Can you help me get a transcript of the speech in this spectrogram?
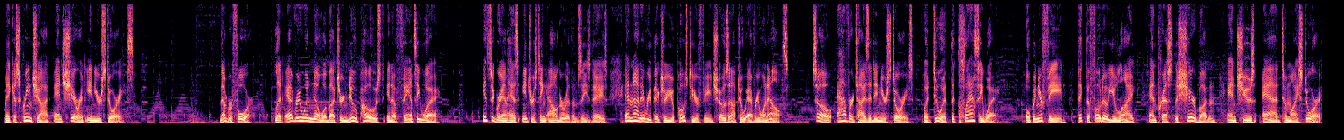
make a screenshot and share it in your stories. Number 4. Let everyone know about your new post in a fancy way. Instagram has interesting algorithms these days, and not every picture you post to your feed shows up to everyone else. So, advertise it in your stories, but do it the classy way. Open your feed, pick the photo you like, and press the Share button and choose Add to My Story.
